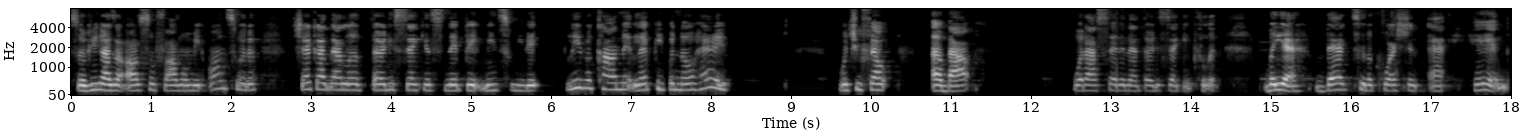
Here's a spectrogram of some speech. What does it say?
So if you guys are also following me on Twitter, check out that little 30 second snippet, retweet it, leave a comment, let people know, hey, what you felt about what I said in that 30 second clip. But yeah, back to the question at hand.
